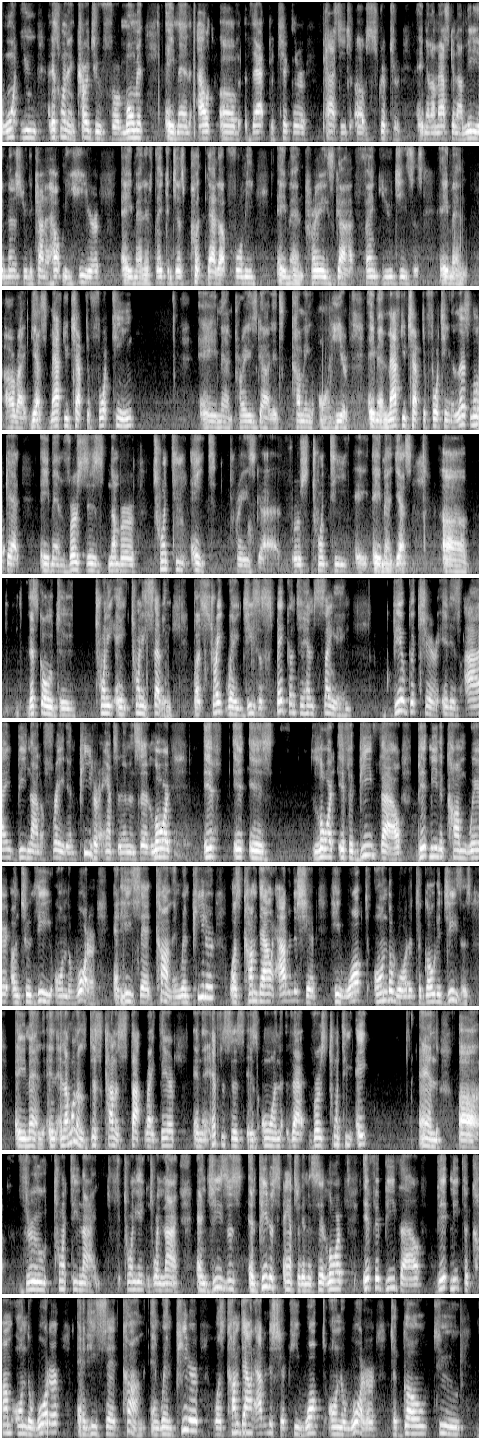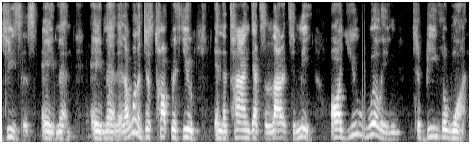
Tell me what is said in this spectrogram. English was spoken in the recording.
I want you, I just want to encourage you for a moment, amen, out of that particular passage of scripture. Amen. I'm asking our media ministry to kind of help me here. Amen. If they can just put that up for me. Amen. Praise God. Thank you, Jesus. Amen. All right. Yes. Matthew chapter 14. Amen. Praise God. It's coming on here. Amen. Matthew chapter 14. And let's look at, amen, verses number 28. Praise God. Verse 28. Amen. Yes. Uh, let's go to 28, 27. But straightway Jesus spake unto him, saying, Be of good cheer, it is I, be not afraid. And Peter answered him and said, Lord, if it is Lord, if it be thou, bid me to come where unto thee on the water. And he said, Come. And when Peter was come down out of the ship, he walked on the water to go to Jesus. Amen. And, and I want to just kind of stop right there. And the emphasis is on that verse 28 and uh, through 29, 28 and 29. And Jesus and Peter answered him and said, Lord, if it be thou, bid me to come on the water. And he said, Come. And when Peter was come down out of the ship, he walked on the water to go to Jesus. Amen. Amen. And I want to just talk with you in the time that's allotted to me. Are you willing to be the one?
